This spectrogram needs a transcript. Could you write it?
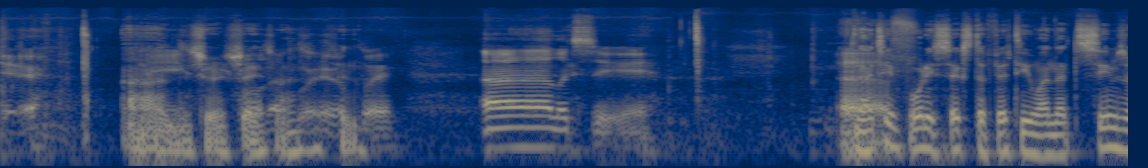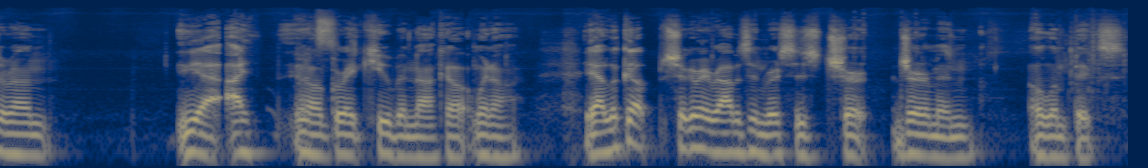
Here. Uh, sure, sure, Hold up for you real quick. Uh, let's see. Uh, 1946 to 51. That seems around. Yeah, I you know great Cuban knockout. Wait no, yeah. Look up Sugar Ray Robinson versus Ger- German Olympics.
